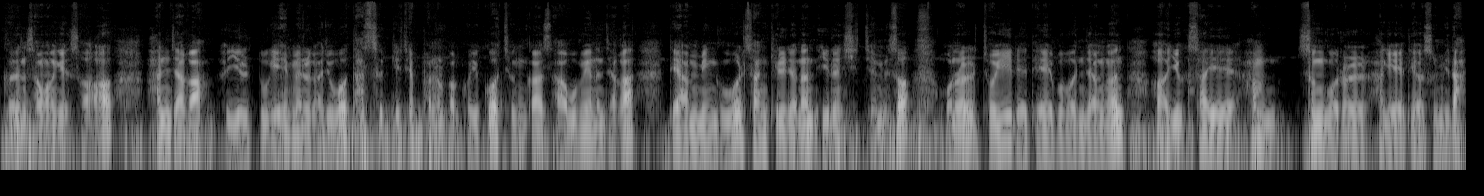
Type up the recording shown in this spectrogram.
그런 상황에서 한자가 12개 해면을 가지고 5개 재판을 받고 있고 정가 사부면은 자가 대한민국을 삼키려는 이런 시점에서 오늘 조희대 대법원장은 어, 역사의 한 선고를 하게 되었습니다.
